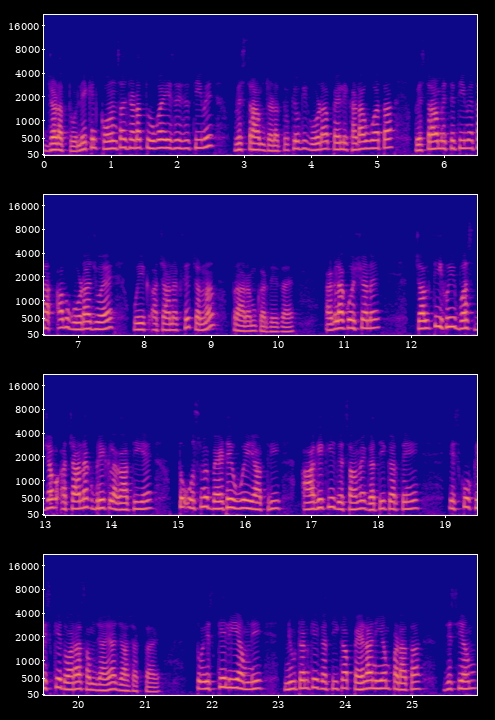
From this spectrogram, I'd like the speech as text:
जड़त्व। लेकिन कौन सा जड़त्व होगा इस स्थिति में? विश्राम जड़त्व। क्योंकि घोड़ा पहले खड़ा हुआ था, विश्राम स्थिति में था, अब घोड़ा जो है, वो एक अचानक से चलना प्रारंभ कर देता है। अगला क्वेश्चन है, चलती हुई बस जब अचानक ब्रेक लगाती है तो उसमें बैठे हुए यात्री आगे की दिशा में गति करते हैं। इसको किसके द्वारा समझाया जा सकता है? तो इसके लिए हमने न्यूटन के गति का पहला नियम पढ़ा था, जिसे हम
